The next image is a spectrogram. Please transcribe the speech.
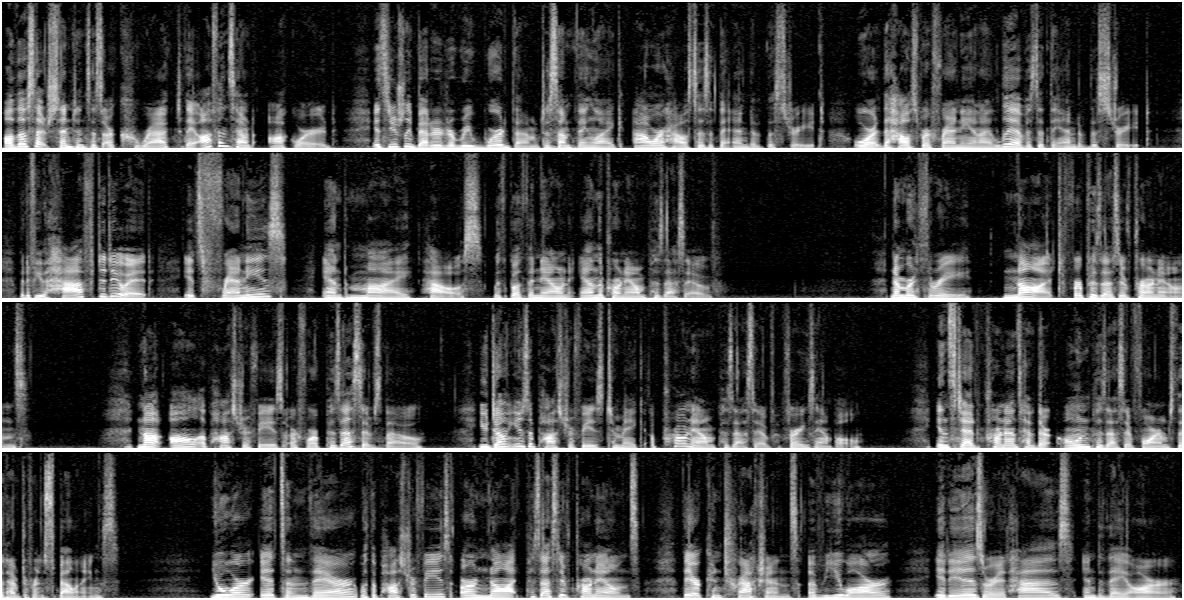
Although such sentences are correct, they often sound awkward. It's usually better to reword them to something like, Our house is at the end of the street, or The house where Franny and I live is at the end of the street. But if you have to do it, it's Franny's and my house, with both the noun and the pronoun possessive. Number three, not for possessive pronouns. Not all apostrophes are for possessives, though. You don't use apostrophes to make a pronoun possessive, for example. Instead, pronouns have they're own possessive forms that have different spellings. You're, it's, and their with apostrophes are not possessive pronouns. They are contractions of you are, it is or it has, and they are.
